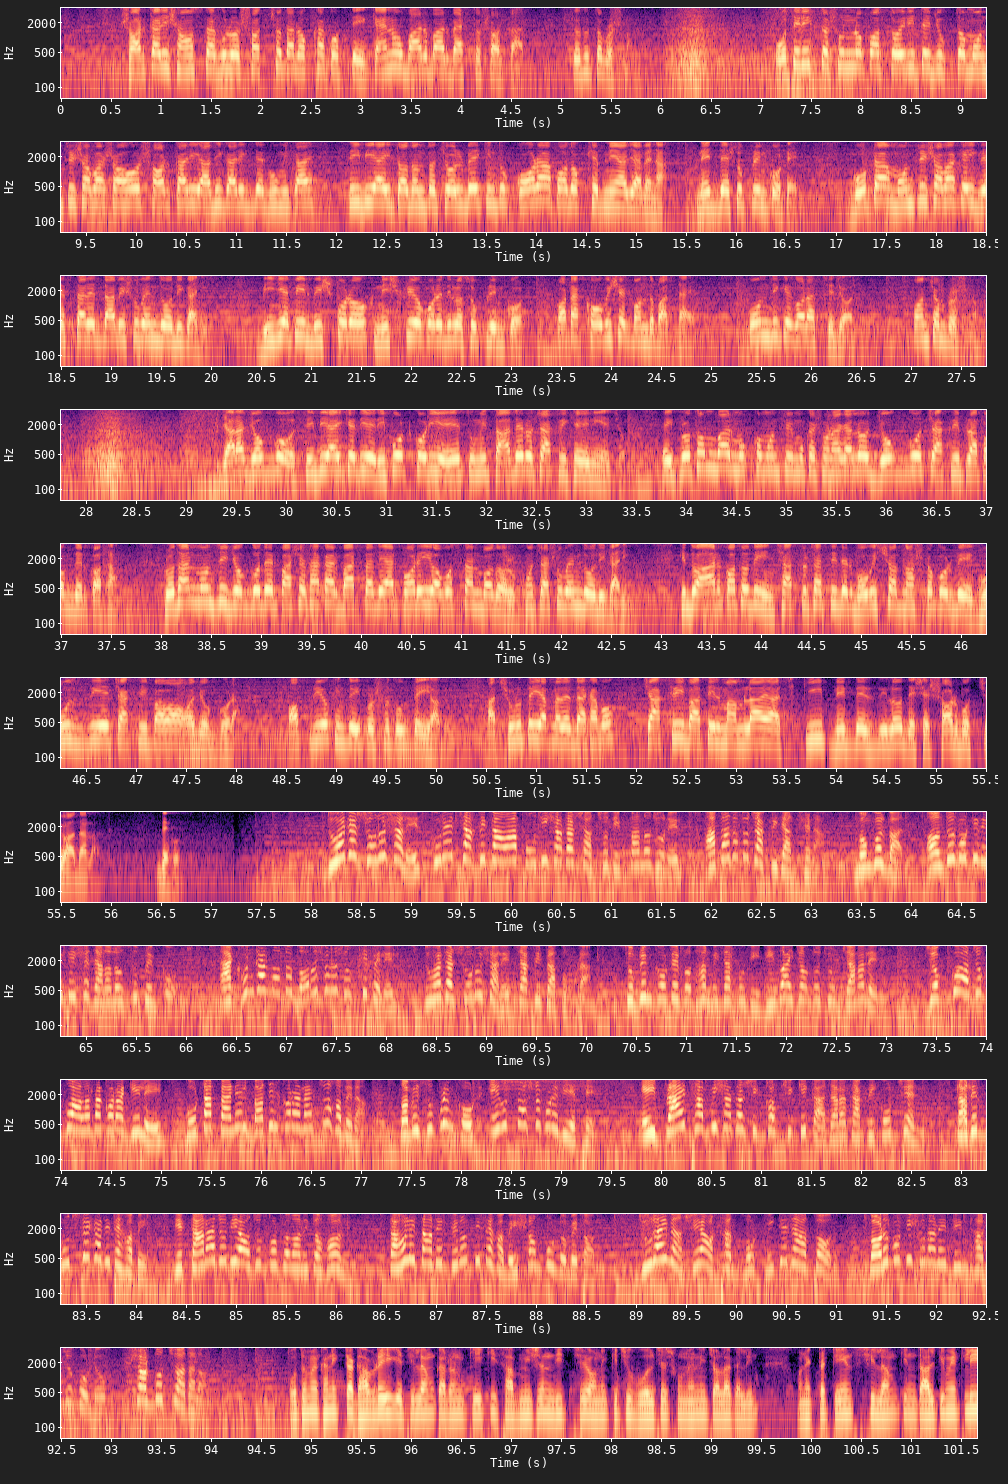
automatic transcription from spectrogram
সরকারি সংস্থাগুলোর স্বচ্ছতা রক্ষা করতে কেন বারবার ব্যর্থ সরকার? চতুর্থ প্রশ্ন। অতিরিক্ত শূন্যপদ তৈরিতে যুক্ত মন্ত্রিসভা সহ সরকারি আধিকারিকদের ভূমিকায় সিবিআই তদন্ত চলবে, কিন্তু কড়া পদক্ষেপ নেওয়া যাবে না, নির্দেশ সুপ্রিম কোর্টে। গোটা মন্ত্রিসভাকেই গ্রেফতারের দাবি শুভেন্দু অধিকারী। বিজেপির বিস্ফোরক নিষ্ক্রিয় করে দিল সুপ্রিম কোর্ট। কটাক্ষ অভিষেক বন্দ্যোপাধ্যায়। কোন দিকে গড়াচ্ছে জল? পঞ্চম প্রশ্ন। যারা যোগ্য সিবিআইকে দিয়ে রিপোর্ট করিয়ে তুমি তাদেরও চাকরি খেয়ে নিয়েছো। এই প্রথমবার মুখ্যমন্ত্রীর মুখে শোনা গেল যোগ্য চাকরি প্রাপকদের কথা। প্রধানমন্ত্রী যোগ্যদের পাশে থাকার বার্তা দেওয়ার পরেই অবস্থান বদল, খোঁচা শুভেন্দু অধিকারী। কিন্তু আর কতদিন ছাত্রছাত্রীদের ভবিষ্যৎ নষ্ট করবে ঘুষ দিয়ে চাকরি পাওয়া অযোগ্যরা? অপ্রিয় কিন্তু এই প্রশ্ন তুলতেই হবে। আজ শুরুতেই আপনাদের দেখাবো চাকরি বাতিল মামলায় আজ কি নির্দেশ দিল দেশের সর্বোচ্চ আদালত। দেখুন। দু সালে স্কুলের চাকরি পাওয়া পঁচিশ হাজার সাতশো তিপ্পান্ন জনের আপাতত চাকরি যাচ্ছে না। মঙ্গলবার অন্তর্বর্তী নির্দেশে জানালো সুপ্রিম কোর্ট। এখনকার মতো বড়সড় স্বস্তি পেলেন দু সালের চাকরি প্রাপকরা। সুপ্রিম কোর্টের প্রধান বিচারপতি ডিওয়াই চন্দ্রচূড় জানালেন, যোগ্য, অযোগ্য আলাদা করা গেলে গোটা প্যানেল বাতিল করা ন্যায্য হবে না। তবে সুপ্রিম কোর্ট এও স্পষ্ট করে দিয়েছে এই প্রায় ছাব্বিশ হাজার শিক্ষক, শিক্ষিকা যারা চাকরি করছেন, তাদের বুঝটেকা দিতে হবে যে তারা যদি অযোগ্য প্রমাণিত হন, তাহলে তাদের ফেরত দিতে হবে সম্পূর্ণ বেতন। জুলাই মাসে অর্থাৎ ভোট মিটে যাওয়ার পর পরবর্তী শুনানির দিন ধার্য করল সর্বোচ্চ আদালত। প্রথমে খানিকটা ঘাবড়েই গেছিলাম, কারণ কে কি সাবমিশন দিচ্ছে, অনেক কিছু বলছে শুনানি চলাকালীন। অনেকটা টেন্স ছিলাম, কিন্তু আলটিমেটলি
